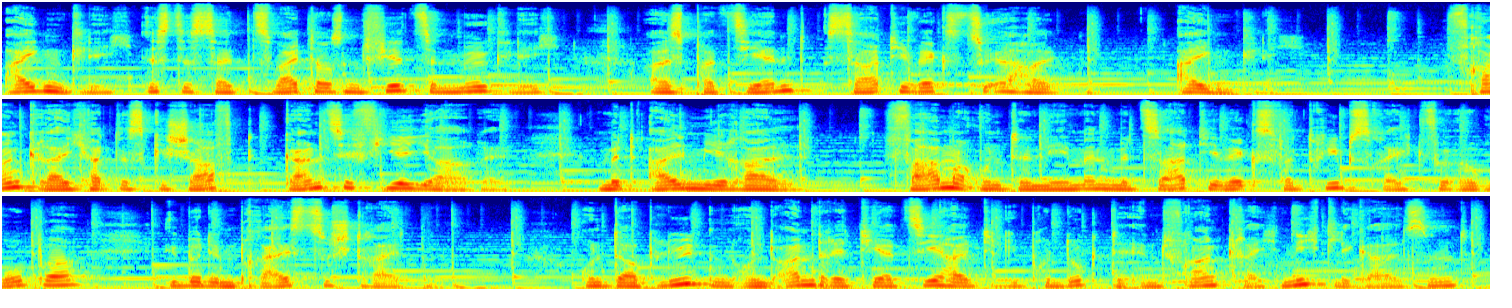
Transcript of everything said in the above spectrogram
Eigentlich ist es seit 2014 möglich, als Patient Sativex zu erhalten. Eigentlich. Frankreich hat es geschafft, ganze vier Jahre mit Almiral, Pharmaunternehmen mit Sativex Vertriebsrecht für Europa, über den Preis zu streiten. Und da Blüten und andere THC-haltige Produkte in Frankreich nicht legal sind,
